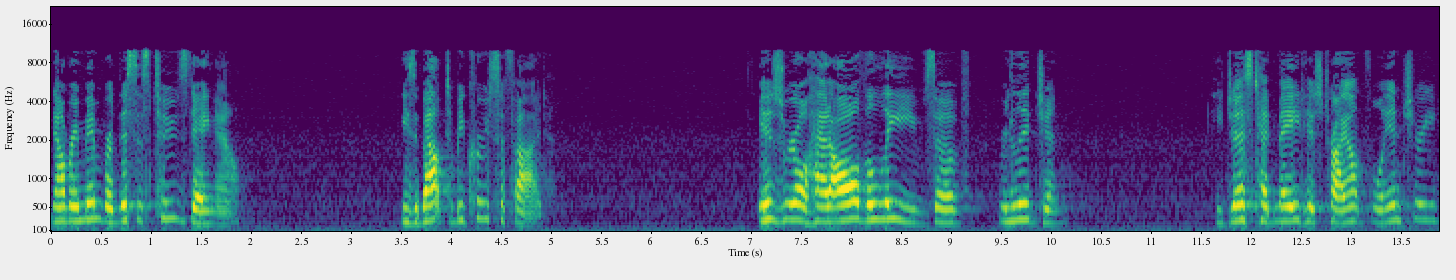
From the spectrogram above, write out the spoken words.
Now remember, this is Tuesday now. He's about to be crucified. Israel had all the leaves of religion. He just had made his triumphal entry.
